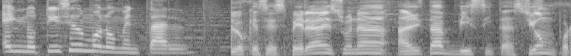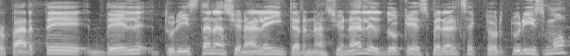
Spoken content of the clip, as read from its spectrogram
en Noticias Monumental. Lo que se espera es una alta visitación por parte del turista nacional e internacional, es lo que espera el sector turismo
